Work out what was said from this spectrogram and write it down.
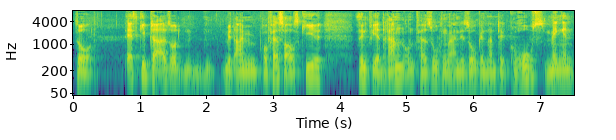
So, es gibt da also mit einem Professor aus Kiel sind wir dran und versuchen eine sogenannte Großmengen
